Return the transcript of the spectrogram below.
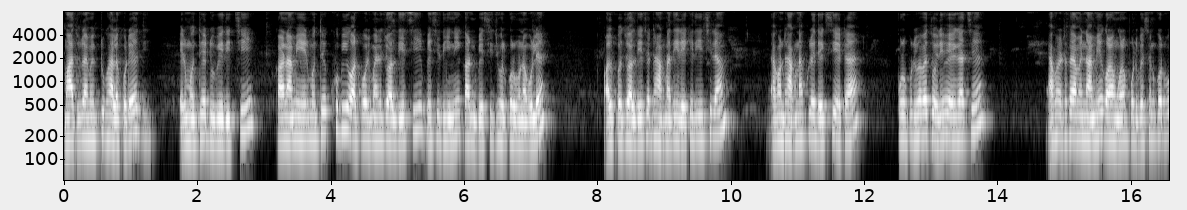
মাছগুলো আমি একটু ভালো করে এর মধ্যে ডুবিয়ে দিচ্ছি। কারণ আমি এর মধ্যে খুবই অল্প পরিমাণে জল দিয়েছি। বেশি দিইনি, কারণ বেশি ঝোল করব না বলে। অল্প জল দিয়েছে, ঢাকনা দিয়ে রেখে দিয়েছিলাম। এখন ঢাকনা খুলে দেখছি এটা পুরোপুরিভাবে তৈরি হয়ে গেছে। এখন এটাকে আমি নামিয়ে গরম গরম পরিবেশন করব।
